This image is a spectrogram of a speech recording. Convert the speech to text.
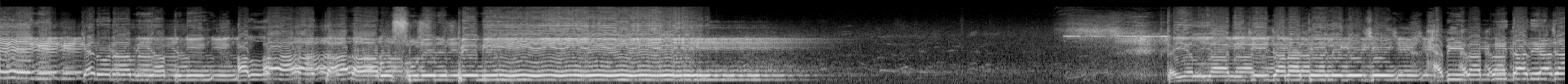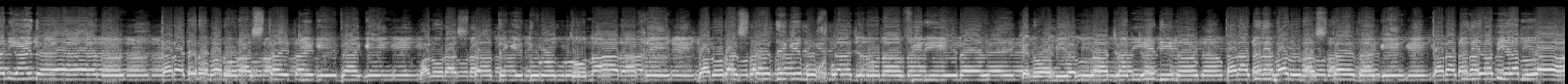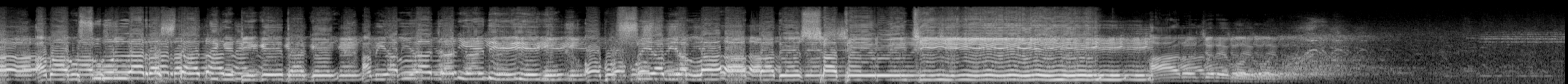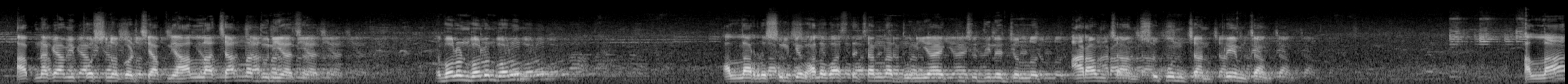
কেননা আমি আপনি আল্লাহ তার রসুলের প্রেমী। তাই আল্লাহ নিজে জানাতে লেগেছে, হাবিব আপনি তাদের জানিয়ে দেন, তারা যেন ভালো রাস্তায় টিকে থাকে, ভালো রাস্তা থেকে দূরত্ব না রাখে, ভালো রাস্তা থেকে মুখটা যেন না ফিরিয়ে নেয়। কেন আমি আল্লাহ জানিয়ে দিলাম, তারা যদি ভালো রাস্তায় থাকে, তারা যদি আমি আল্লাহ আমার রসুল্লাহ রাস্তা থেকে টিকে থাকে, আমি আল্লাহ জানিয়ে দিই, অবশ্যই আমি আল্লাহ তাদের সাথে রয়েছি। আরও জোরে বলব আপনাকে আমি প্রশ্ন করছি আপনি আল্লাহ চান না দুনিয়া চান? বলুন বলুন বলুন। আল্লাহর রসুলকে ভালোবাসতে চান না দুনিয়ায় কিছু দিনের জন্য আরাম চান সুকুন চান প্রেম চান। আল্লাহ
